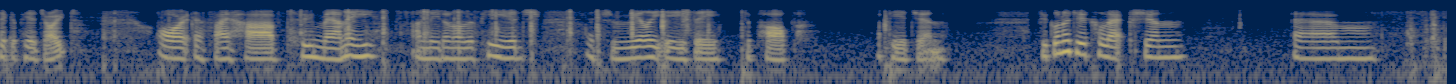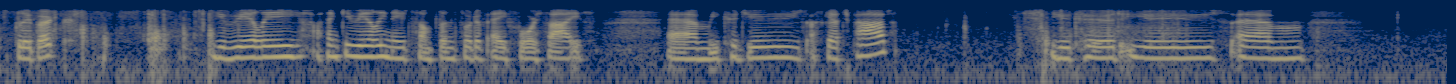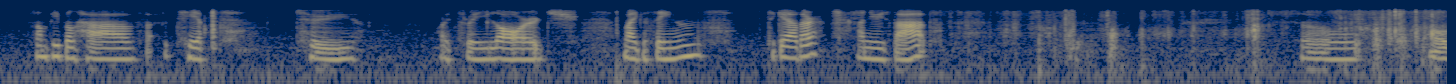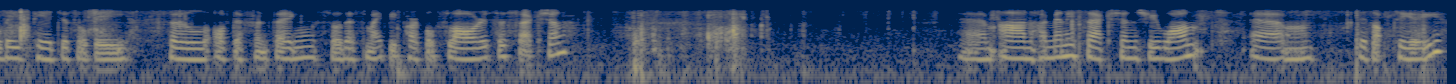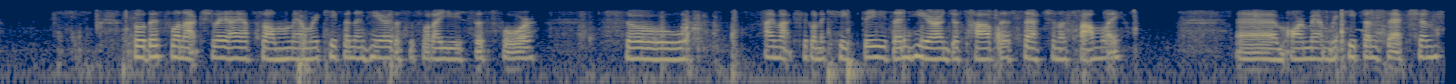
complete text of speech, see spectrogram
take a page out or if I have too many and need another page it's really easy to pop a page in. If you're going to do a collection um, glue book, you really, I think you really need something sort of A4 size. Um, you could use a sketch pad. You could use, um, some people have taped two or three large magazines together and use that. So all these pages will be full of different things. So this might be purple flowers this section. Um, and how many sections you want um, is up to you. So this one actually I have some memory keeping in here. This is what I use this for. So I'm actually going to keep these in here and just have this section as family um, or memory keeping section.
